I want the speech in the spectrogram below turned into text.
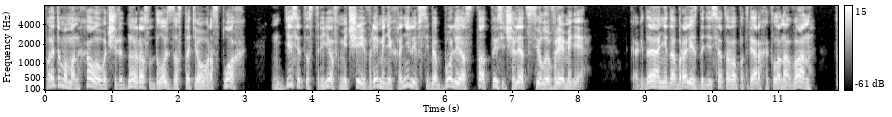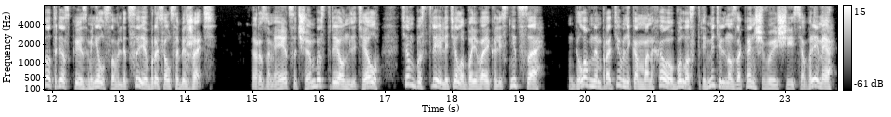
поэтому Манхау в очередной раз удалось застать его врасплох. Десять остриёв мечей времени хранили в себе более ста тысяч лет силы времени. Когда они добрались до десятого патриарха клана Ван, тот резко изменился в лице и бросился бежать. Разумеется, чем быстрее он летел, тем быстрее летела боевая колесница. Главным противником Манхао было стремительно заканчивающееся время,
